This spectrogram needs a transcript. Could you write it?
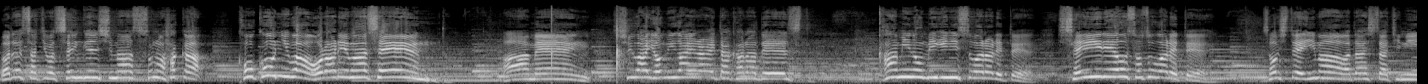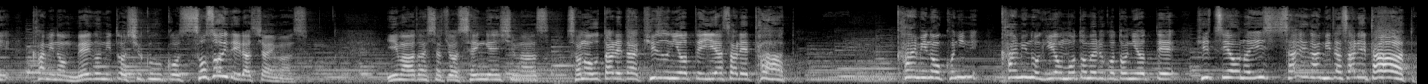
私たちは宣言します。その墓ここにはおられません。アーメン。主はよみがえられたからです。神の右に座られて精霊を注がれてそして今私たちに神の恵みと祝福を注いでいらっしゃいます。今私たちは宣言します。その打たれた傷によって癒された神の国に神の義を求めることによって必要の一切が満たされたと。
